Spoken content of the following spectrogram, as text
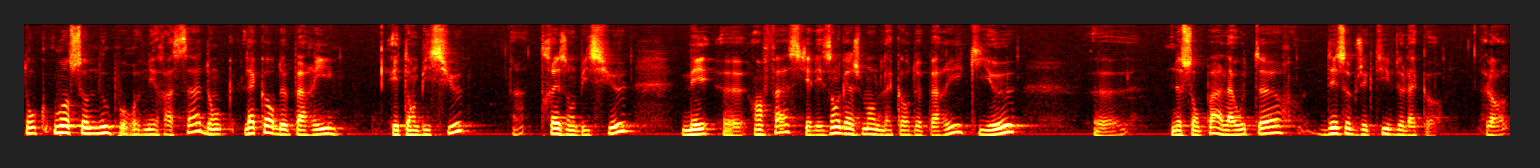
Donc où en sommes-nous pour revenir à ça? Donc l'accord de Paris est ambitieux, hein, très ambitieux, mais euh, en face, il y a les engagements de l'accord de Paris qui, eux, ne sont pas à la hauteur des objectifs de l'accord. Alors,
